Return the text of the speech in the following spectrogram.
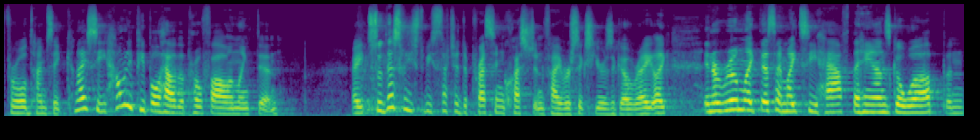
for old time's sake. Can I see how many people have a profile on LinkedIn? Right, so this used to be such a depressing question five or six years ago, right? Like in a room like this, I might see half the hands go up, and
